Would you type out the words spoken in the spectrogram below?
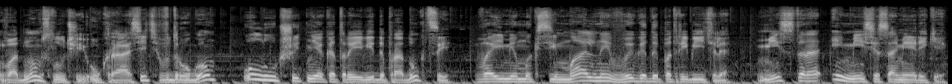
в одном случае украсить, в другом – улучшить некоторые виды продукции во имя максимальной выгоды потребителя, мистера и миссис Америки.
